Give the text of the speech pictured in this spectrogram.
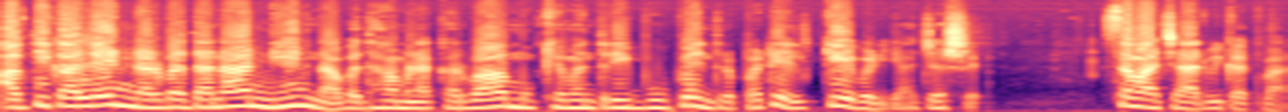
આવતીકાલે નર્મદાના નીરના વધામણા કરવા મુખ્યમંત્રી ભૂપેન્દ્ર પટેલ કેવડિયા જશે. સમાચાર વિગતવાર.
